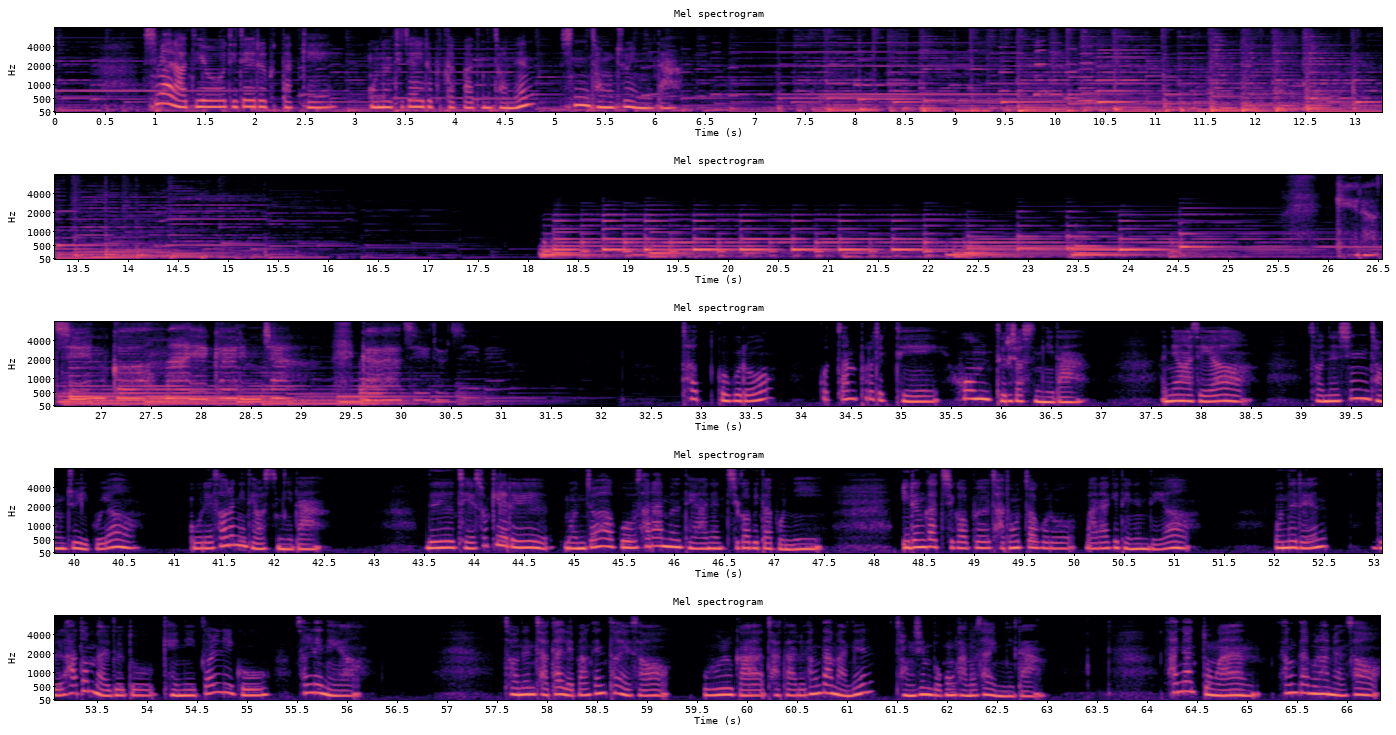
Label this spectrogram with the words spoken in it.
심야 라디오 DJ를 부탁해 오늘 DJ를 부탁받은 저는 신정주입니다. 첫 곡으로 꽃잠 프로젝트의 홈 들으셨습니다. 안녕하세요. 저는 신정주이고요. 올해 서른이 되었습니다. 늘 제 소개를 먼저 하고 사람을 대하는 직업이다 보니 이름과 직업을 자동적으로 말하게 되는데요. 오늘은 늘 하던 말들도 괜히 떨리고 설레네요. 저는 자살 예방 센터에서 우울과 자살을 상담하는 정신보건 간호사입니다. 4년 동안 상담을 하면서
